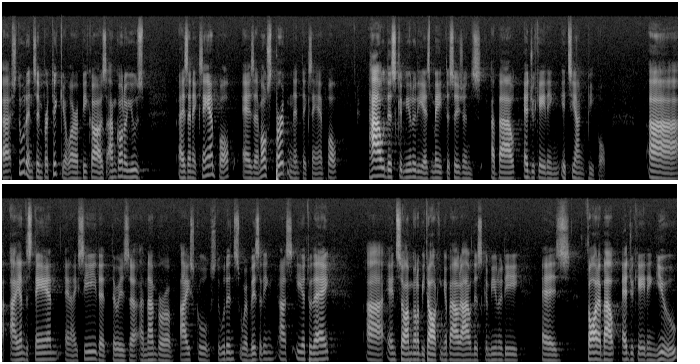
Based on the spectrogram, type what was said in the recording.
uh, students in particular because I'm going to use as an example, as a most pertinent example, how this community has made decisions about educating its young people. Uh, I understand and I see that there is a, a, number of high school students who are visiting us here today. Uh, and so I'm going to be talking about how this community has thought about educating you.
